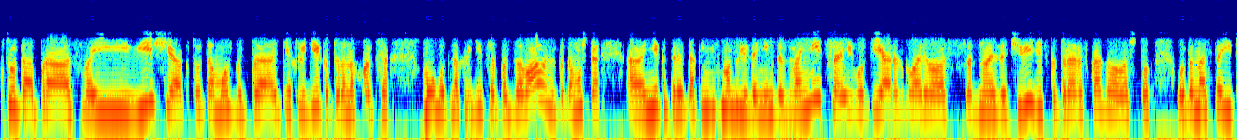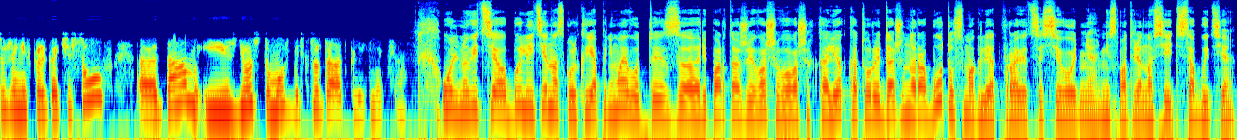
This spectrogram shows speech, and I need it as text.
кто-то про свои вещи, а кто-то, может быть, про тех людей, которые находятся, могут находиться под завалами, потому что э, некоторые так и не смогли до них дозвониться, и вот я разговаривала с одной из очевидец, которая рассказывала, что вот она стоит уже несколько часов там и ждет, что, может быть, кто-то откликнется. Оль, но ведь были те, насколько я понимаю, понимаю, вот из э, репортажей вашего, ваших коллег, которые даже на работу смогли отправиться сегодня, несмотря на все эти события.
